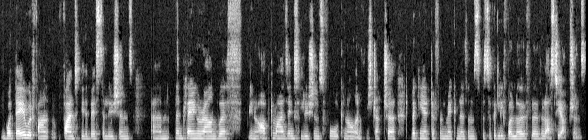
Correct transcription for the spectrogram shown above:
what they would find, find to be the best solutions um, and playing around with, you know, optimizing solutions for canal infrastructure, looking at different mechanisms specifically for low flow velocity options.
